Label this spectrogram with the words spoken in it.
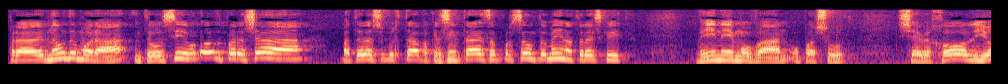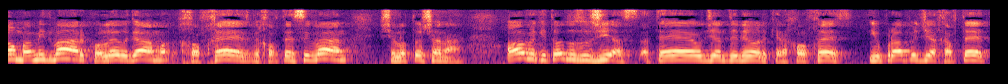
para não demorar. Então, se outro para achar, a Torá Shubichtav, acrescentar essa porção também na Torá escrita. Vene Muvan, o Pashut, שבכל יום במדבר כולל גם חופכס וחופתי סיוון של אותו שנה. Óbvio que todos os dias, até o dia anterior, que era Chofres, e o próprio dia Haftet,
